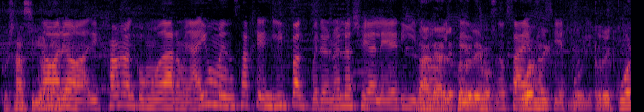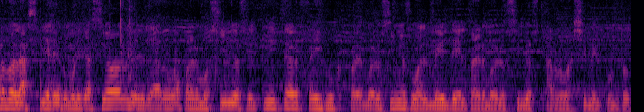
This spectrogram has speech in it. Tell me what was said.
Pues ya si no... No, no, déjame acomodarme. Hay un mensaje de Slipak, pero no lo llegué a leer y Dale, no, dale, leemos. no sabemos Igual si es público. Recuerdo las vías de comunicación, el arroba Palermo Simios el Twitter, Facebook Palermo de los Simios o el mail del Palermo de los Simios arroba gmail.com.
